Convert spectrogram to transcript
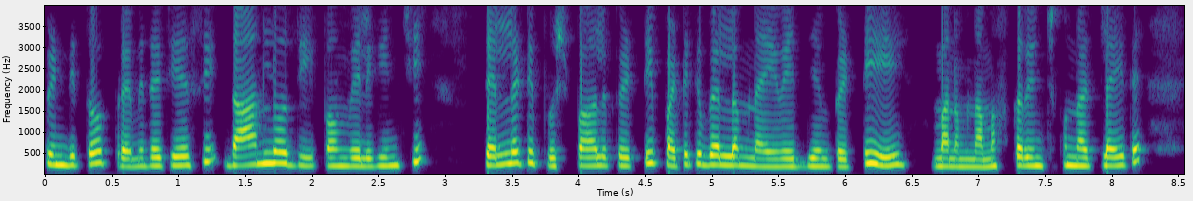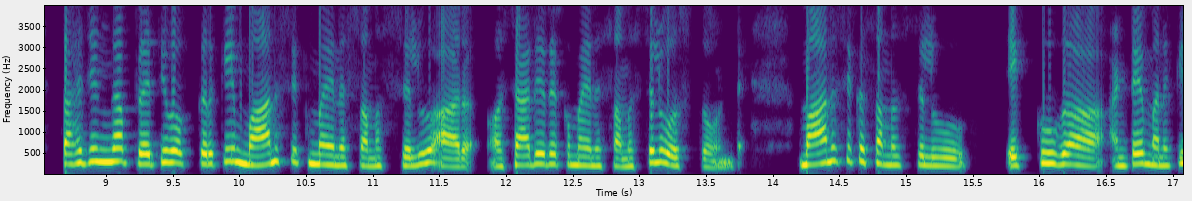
పిండితో ప్రమిద చేసి దానిలో దీపం వెలిగించి తెల్లటి పుష్పాలు పెట్టి పటిక బెల్లం నైవేద్యం పెట్టి మనం నమస్కరించుకున్నట్లయితే సహజంగా ప్రతి ఒక్కరికి మానసికమైన సమస్యలు శారీరకమైన సమస్యలు వస్తూ ఉంటాయి. మానసిక సమస్యలు ఎక్కువగా అంటే మనకి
